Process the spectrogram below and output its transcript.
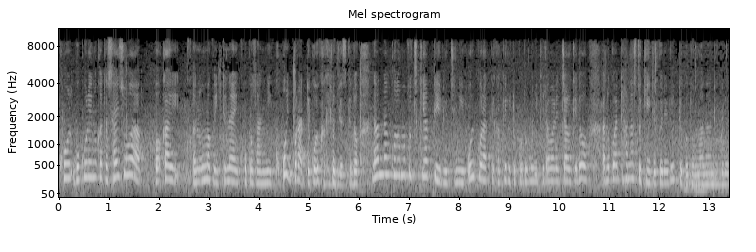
構ご高齢の方最初は若いあのうまくいってないお子さんに「おいこら」って声をかけるんですけどだんだん子供と付き合っているうちに「おいこら」ってかけると子供に嫌われちゃうけどあのこうやって話すと聞いてくれるってことを学んでくれて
